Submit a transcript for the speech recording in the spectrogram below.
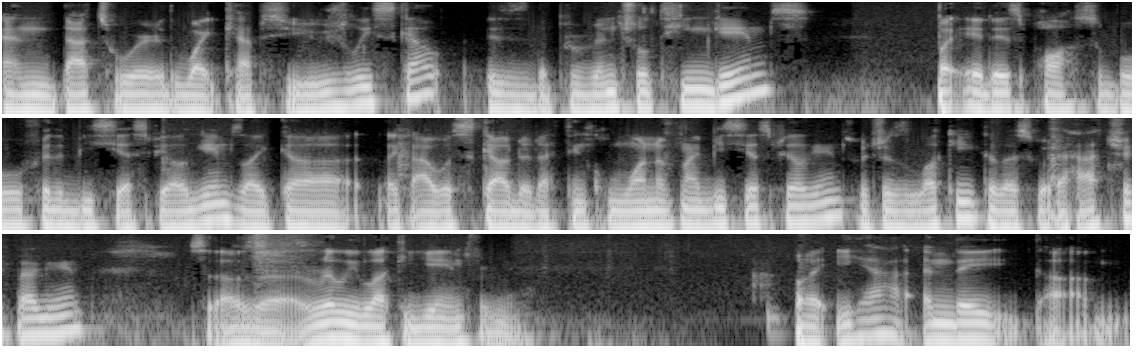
and that's where the Whitecaps usually scout is the provincial team games. But it is possible for the BCSPL games, like uh, like I was scouted, I think one of my BCSPL games, which is lucky because I scored a hat trick that game, so that was a really lucky game for me but yeah, and they, um,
